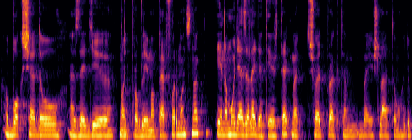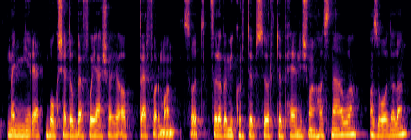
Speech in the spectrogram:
a box shadow ez egy nagy probléma performance-nak. Én amúgy ezzel egyetértek, mert saját projektemben is látom, hogy mennyire box shadow befolyásolja a performance-ot, főleg amikor többször több helyen is van használva, az oldalon,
